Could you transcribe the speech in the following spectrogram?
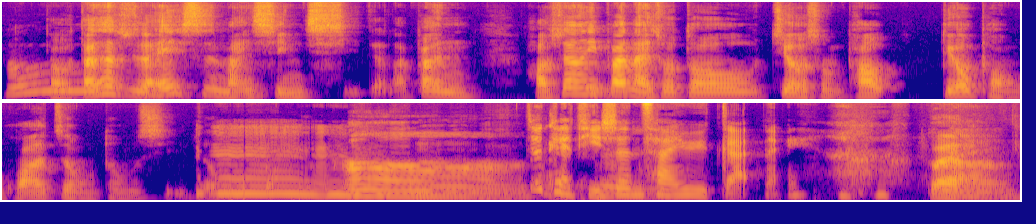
哦，当时觉得哎是蛮新奇的啦，不然好像一般来说都就有什么抛。丢捧花这种东西的活动。嗯嗯，哦，这可以提升参与感哎。对啊，对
